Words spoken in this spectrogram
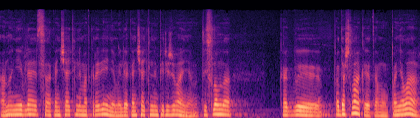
оно не является окончательным откровением или окончательным переживанием. Ты словно как бы подошла к этому, поняла,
